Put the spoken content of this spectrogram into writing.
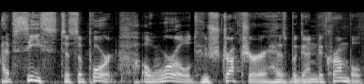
have ceased to support a world whose structure has begun to crumble.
